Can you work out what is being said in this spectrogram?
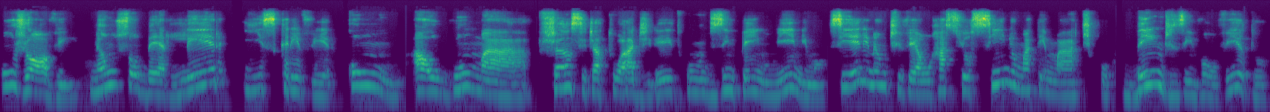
o jovem não souber ler e escrever com alguma chance de atuar direito, com um desempenho mínimo, se ele não tiver um raciocínio matemático bem desenvolvido,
